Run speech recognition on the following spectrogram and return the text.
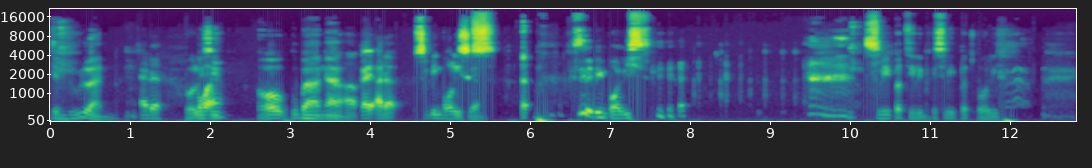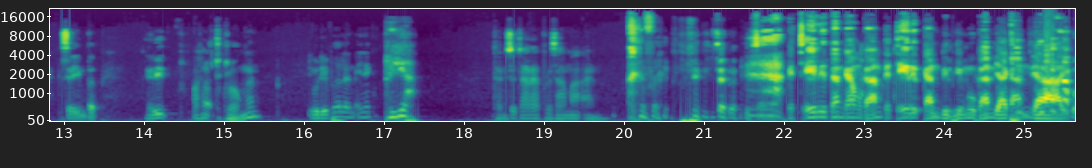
jendulan Ada polisi Pokoknya- oh kubangan uh, uh, kayak ada sleeping police kan. sleeping police. selipet sih lebih ke selipet polis Selimpet. Jadi pas ono jeglongan tiba-tiba line nya teriak dan secara bersamaan. Secara bersamaan. Kecerit kan kamu kan? Kecerit kan bibimu kan? Ya kan? Ya itu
